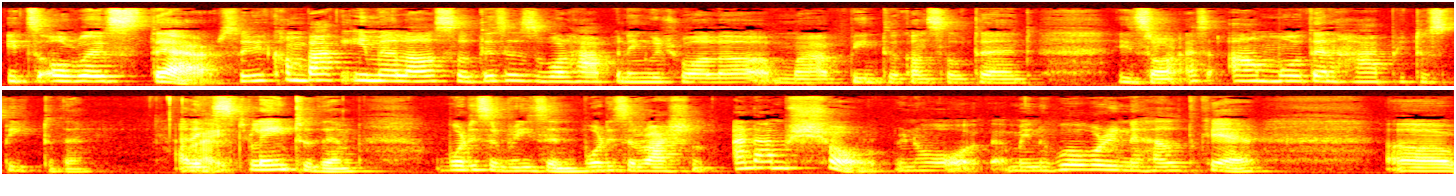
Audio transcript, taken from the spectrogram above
it's always there. So you come back, email us. So this is what happening, Ujwala, I've been to a consultant. It's not as I'm more than happy to speak to them and right. explain to them what is the reason what is the rationale. And i'm sure you know i mean whoever in the healthcare uh,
